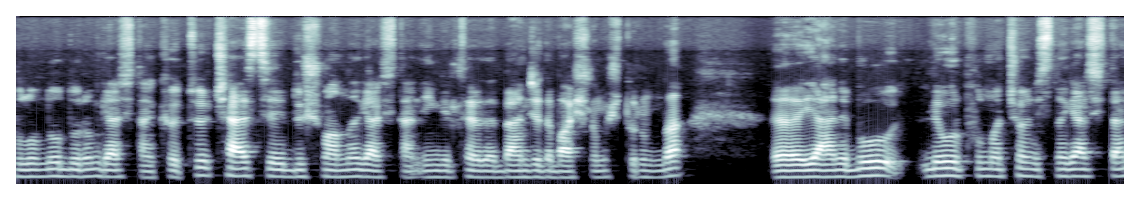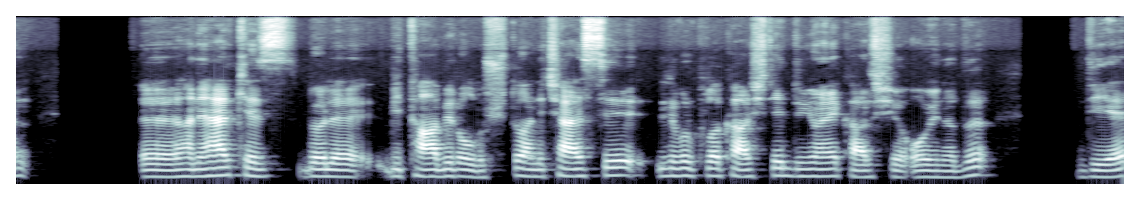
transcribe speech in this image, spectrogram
bulunduğu durum gerçekten kötü. Chelsea düşmanlığı gerçekten İngiltere'de bence de başlamış durumda. E, yani bu Liverpool maçı öncesinde gerçekten e, hani herkes böyle bir tabir oluştu. Hani Chelsea Liverpool'a karşı değil dünyaya karşı oynadı diye.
